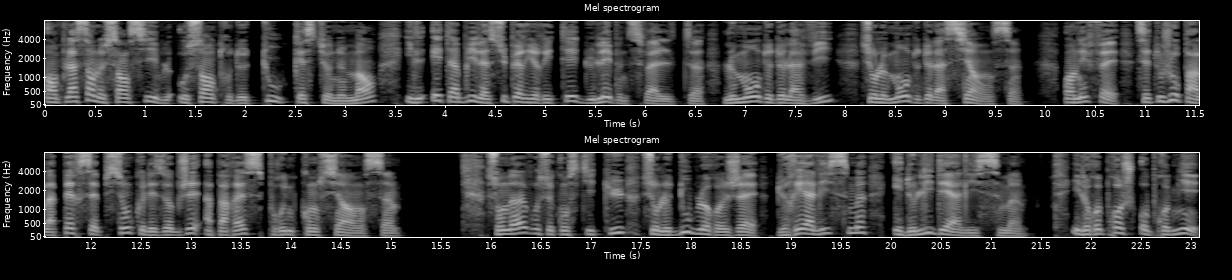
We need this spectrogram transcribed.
En plaçant le sensible au centre de tout questionnement, il établit la supériorité du Lebenswelt, le monde de la vie, sur le monde de la science. En effet, c'est toujours par la perception que les objets apparaissent pour une conscience. Son œuvre se constitue sur le double rejet du réalisme et de l'idéalisme. Il reproche au premier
